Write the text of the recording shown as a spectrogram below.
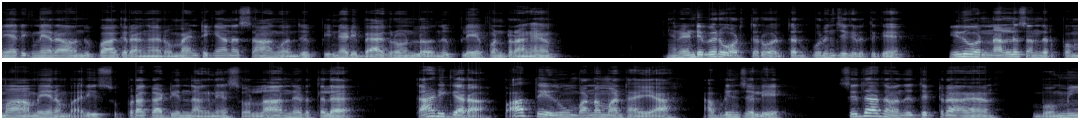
நேருக்கு நேராக வந்து பார்க்குறாங்க ரொமான்டிக்கான சாங் வந்து பின்னாடி பேக்ரவுண்டில் வந்து ப்ளே பண்ணுறாங்க ரெண்டு பேரும் ஒருத்தர் ஒருத்தர் புரிஞ்சுக்கிறதுக்கு இது ஒரு நல்ல சந்தர்ப்பமாக அமையிற மாதிரி சூப்பராக காட்டியிருந்தாங்கன்னே சொல்லலாம் அந்த இடத்துல. தாடிக்காரா பார்த்து எதுவும் பண்ண மாட்டாயா? அப்படின்னு சொல்லி சித்தார்த்தை வந்து திட்டுறாங்க. பொம்மி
